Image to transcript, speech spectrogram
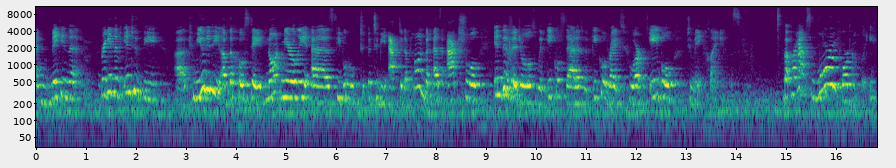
and making them, bringing them into the uh, community of the host state, not merely as people who to, to, be acted upon, but as actual individuals with equal status, with equal rights, who are able to make claims. But perhaps more importantly,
